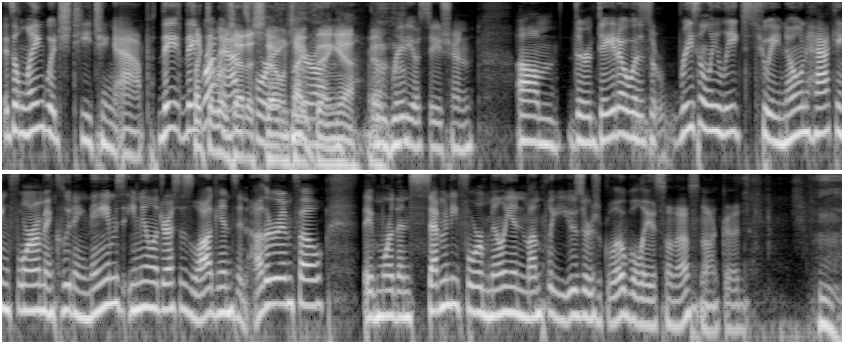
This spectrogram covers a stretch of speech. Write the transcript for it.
it's a language teaching app. They they like the run ads for Stone it type thing, yeah, yeah. radio station. Um, their data was recently leaked to a known hacking forum, including names, email addresses, logins, and other info. They have more than 74 million monthly users globally, so that's not good. Hmm.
